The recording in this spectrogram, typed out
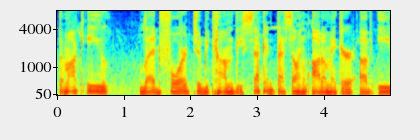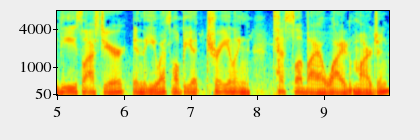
The Mach E led Ford to become the second best-selling automaker of EVs last year in the US, albeit trailing Tesla by a wide margin.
